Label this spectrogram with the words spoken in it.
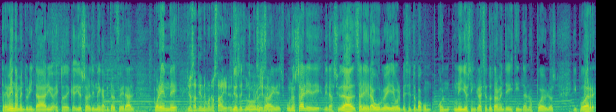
tremendamente unitario, esto de que Dios solo tiene capital federal, por ende, Dios atiende en Buenos Aires. Dios atiende en Oh, Buenos sí, sí. Aires, uno sale de, de la ciudad, sale de la urbe y de golpe se topa con, con una idiosincrasia totalmente distinta en los pueblos y poder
